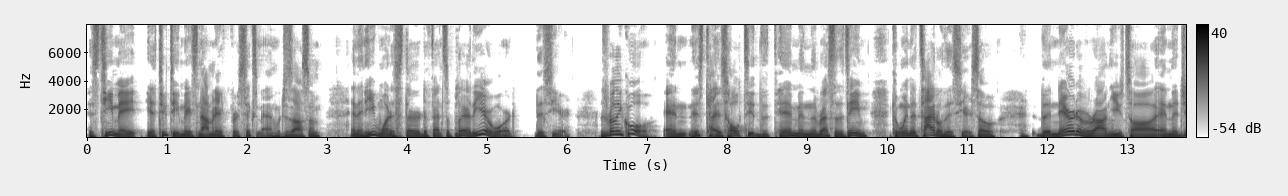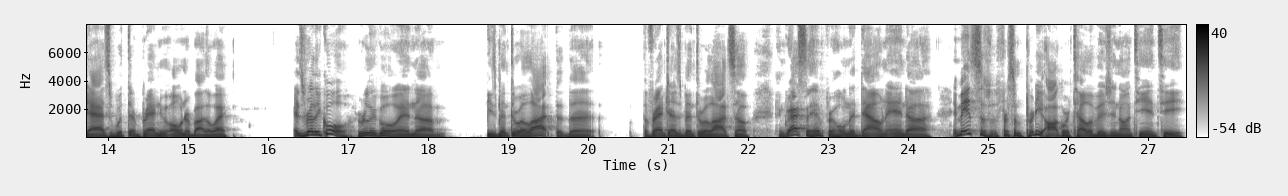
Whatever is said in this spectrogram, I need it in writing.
his teammate, he had two teammates nominated for six man, which is awesome. And then he won his third Defensive Player of the Year award this year. It's really cool. And his his whole team, him and the rest of the team can win the title this year. So the narrative around Utah and the Jazz with their brand new owner, by the way, is really cool. Really cool. And um, he's been through a lot. The, the, the franchise has been through a lot. So congrats to him for holding it down. And uh, it made for some pretty awkward television on TNT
